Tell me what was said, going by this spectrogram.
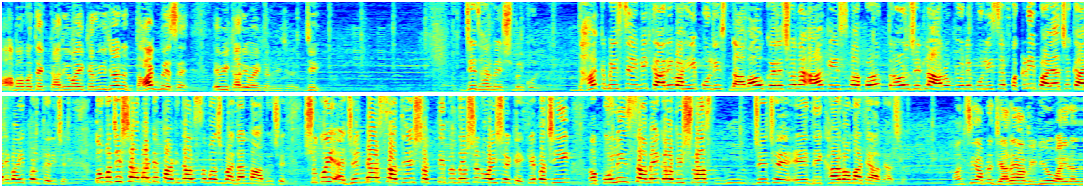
આ બાબતે કાર્યવાહી કરવી જોઈએ અને ધાક બેસે એવી કાર્યવાહી કરવી જોઈએ. જી. જી ધર્મેશ, બિલકુલ. ધાક બેસે એવી કાર્યવાહી પોલીસ દાવાઓ કરે છે અને આ કેસમાં પણ ત્રણ જેટલા આરોપીઓને પોલીસે પકડી પાડ્યા છે, કાર્યવાહી પણ કરી છે. તો પછી શા માટે પાટીદાર સમાજ મેદાનમાં આવ્યું છે? શું કોઈ એજન્ડા સાથે શક્તિ પ્રદર્શન હોઈ શકે કે પછી પોલીસ સામે એક અવિશ્વાસ જે છે એ દેખાડવા માટે આવ્યા છે? માનસી, આપણે જ્યારે આ વીડિયો વાયરલ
